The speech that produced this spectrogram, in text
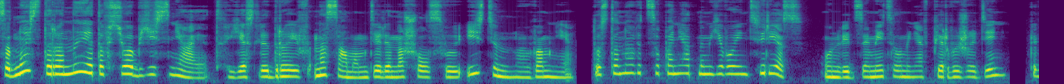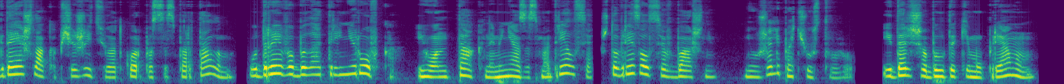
С одной стороны, это все объясняет. Если Дрейв на самом деле нашел свою истинную во мне, то становится понятным его интерес. Он ведь заметил меня в первый же день. Когда я шла к общежитию от корпуса с порталом, у Дрейва была тренировка, и он так на меня засмотрелся, что врезался в башню. Неужели почувствовал? И дальше был таким упрямым,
